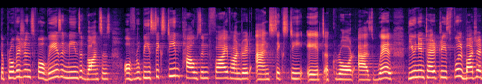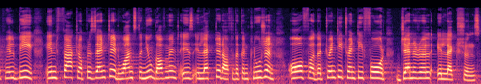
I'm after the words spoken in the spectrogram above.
the provisions for ways and means advances of rupees 16,568 crore as well. The Union Territory's full budget will be in fact uh, presented once the new government is elected after the conclusion of uh, the 2024 general elections.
